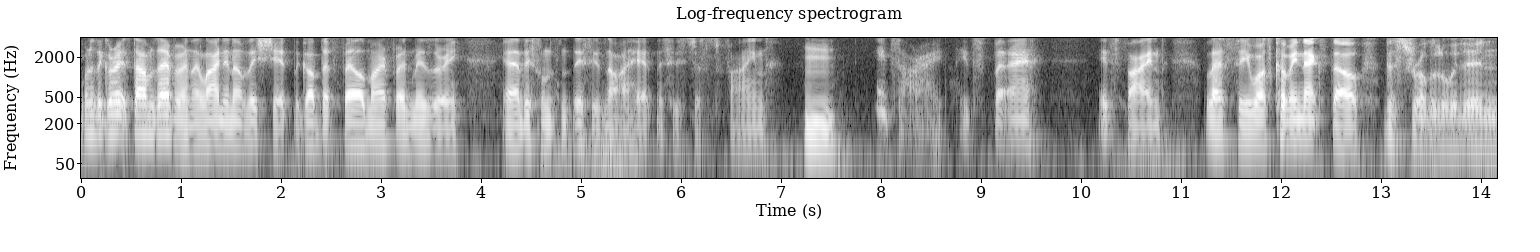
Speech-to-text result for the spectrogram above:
One of the greatest albums ever, and they're lining up this shit. The God that failed, my friend Misery. Yeah, this one's this is not a hit. This is just fine. Mm. It's all right. It's but eh, it's fine. Let's see what's coming next, though. The struggle within.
